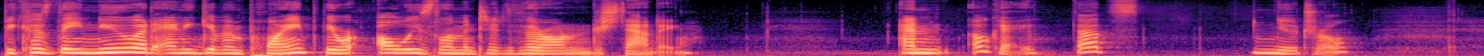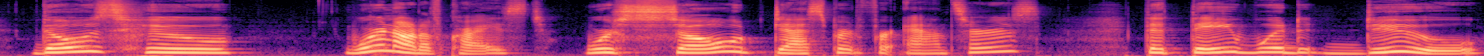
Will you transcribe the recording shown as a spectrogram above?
because they knew at any given point they were always limited to their own understanding. And okay, that's neutral. Those who were not of Christ were so desperate for answers that they would do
